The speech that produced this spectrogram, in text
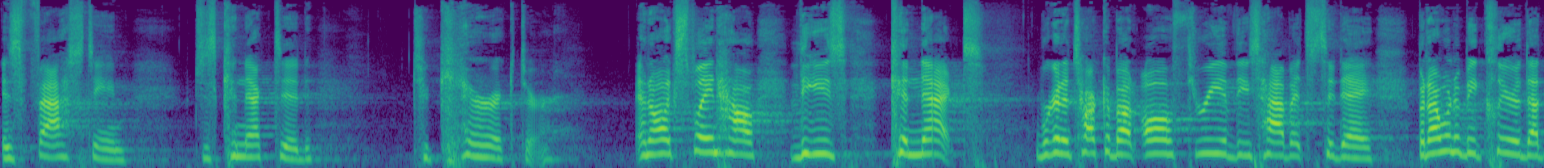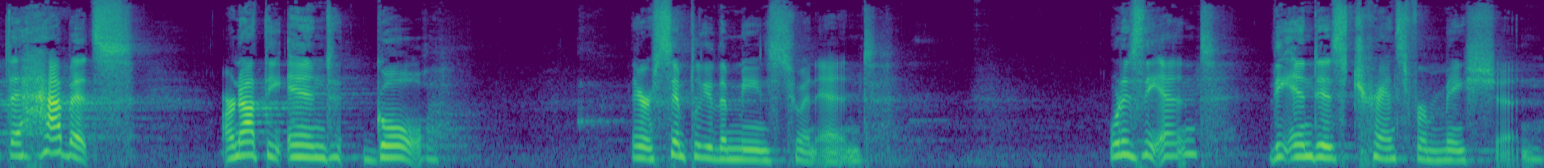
is fasting, which is connected to character. And I'll explain how these connect. We're going to talk about all three of these habits today, but I want to be clear that the habits are not the end goal, they are simply the means to an end. What is the end? The end is transformation.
